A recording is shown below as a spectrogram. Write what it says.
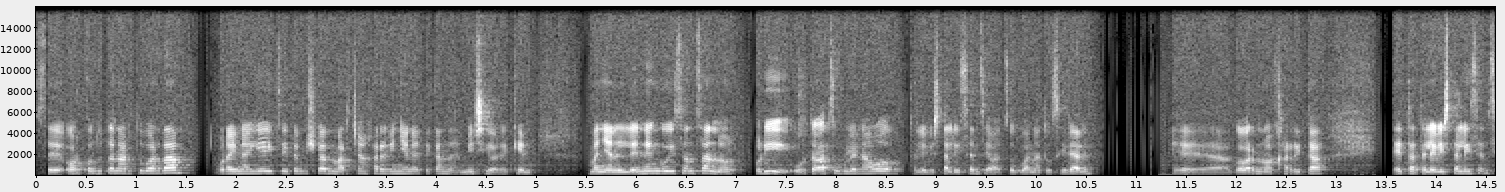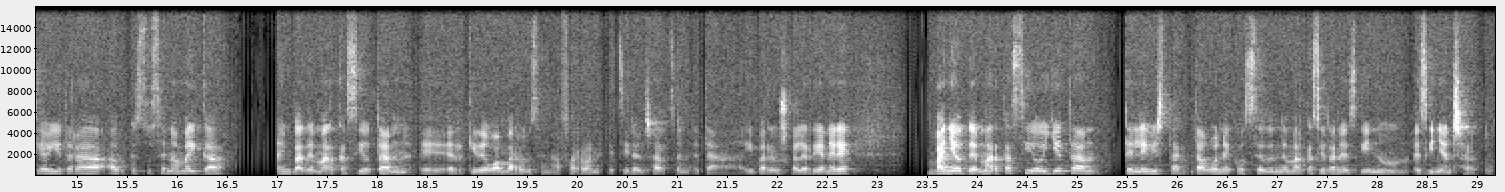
Ze hor kontutan hartu behar da, orain nahi egiten pixkat martxan jarri ginenetik da emisioarekin. Baina lehenengo izan zen, hori urte batzuk lehenago, telebista lizentzia batzuk banatu ziren, e, gobernuak jarrita, eta telebista lizentzia horietara aurkeztu zen amaika, hainbat demarkaziotan e, erkidegoan barrun zen, afarroan ez ziren sartzen, eta Ipar Euskal Herrian ere, baina demarkazio horietan telebistak dagoeneko zeuden demarkazioetan ez, ginen, ez ginen sartu.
